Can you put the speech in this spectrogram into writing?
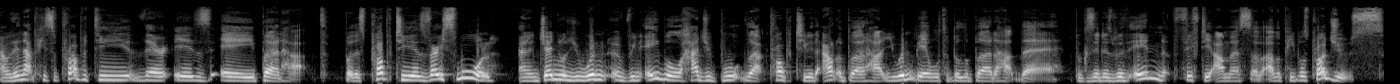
and within that piece of property there is a bird hut, but this property is very small, and in general, you wouldn't have been able, had you bought that property without a bird hut, you wouldn't be able to build a bird hut there. Because it is within 50 amas of other people's produce.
